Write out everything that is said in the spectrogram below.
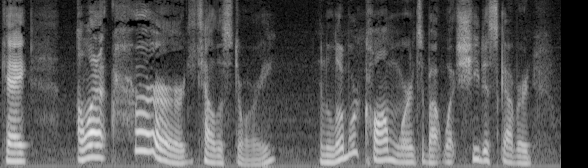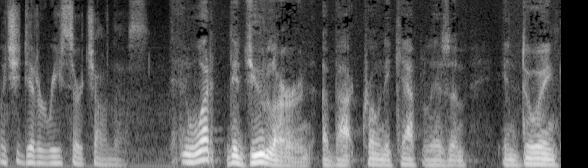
Okay? I want her to tell the story in a little more calm words about what she discovered when she did her research on this. And what did you learn about crony capitalism in doing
